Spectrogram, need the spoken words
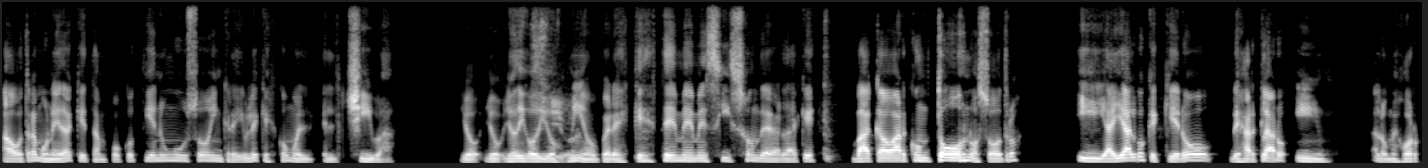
a otra moneda que tampoco tiene un uso increíble, que es como el, el Chiva. Yo, yo, yo digo, Dios mío, pero es que este meme season de verdad que va a acabar con todos nosotros. Y hay algo que quiero dejar claro y a lo mejor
